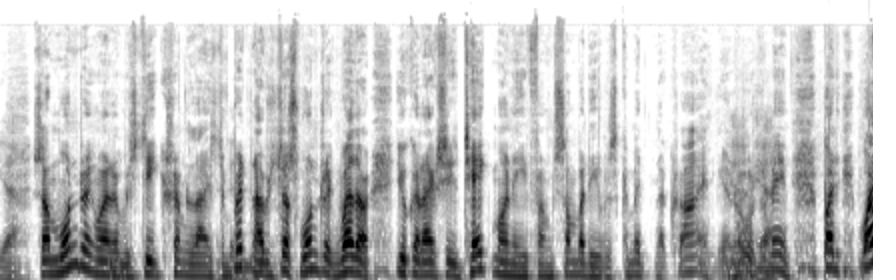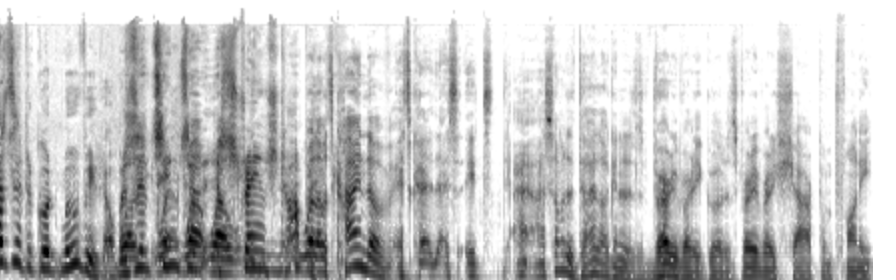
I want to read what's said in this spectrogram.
Yeah. So I'm wondering when it was decriminalised in Britain. I was just wondering whether you could actually take money from somebody who was committing a crime. You know what yeah. I mean? But was it a good movie though? Because Well, it seems well, a, well, a strange topic. Well, it was kind of it's it's, it's uh, some of the dialogue in it is very very good. It's very very sharp and funny,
